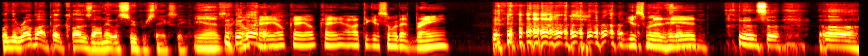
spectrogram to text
when the robot put clothes on, it was super sexy. yeah, it's like okay, okay, okay. I like to get some of that brain, get some of that head. so, uh,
